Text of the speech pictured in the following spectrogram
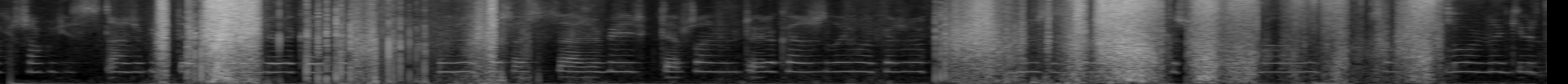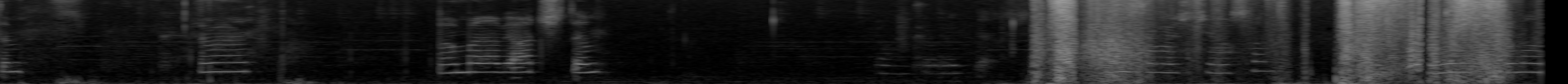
arkadaşlar bugün sizlerle birlikte efsane videoyla karşınızdayım. Bugün arkadaşlar sizlerle birlikte efsane videoyla karşınızdayım arkadaşlar. Bugün sizlerle birlikte son videoların savaşlarına girdim. Hemen ben bayağı bir açtım. Hangi savaşçı alsam? Benim zaman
